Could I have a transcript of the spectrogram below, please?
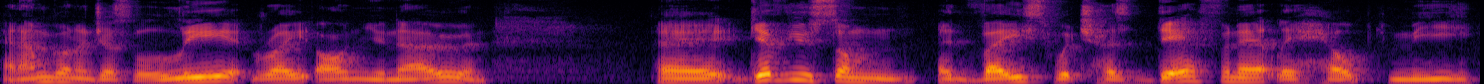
and I'm going to just lay it right on you now and uh, give you some advice which has definitely helped me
